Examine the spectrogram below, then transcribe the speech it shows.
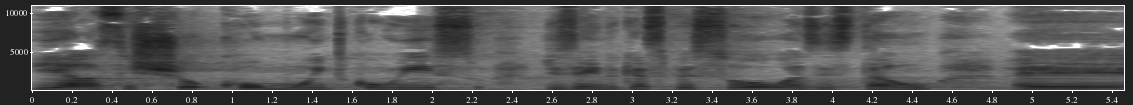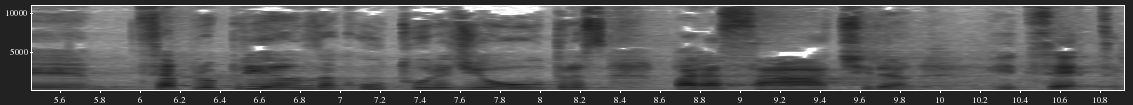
e ela se chocou muito com isso, dizendo que as pessoas estão é, se apropriando da cultura de outras para a sátira, etc.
